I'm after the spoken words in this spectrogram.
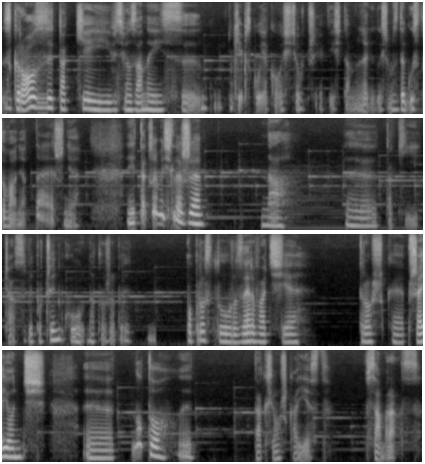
zgrozy takiej związanej z kiepską jakością, czy jakiejś tam, jakiegoś tam zdegustowania też nie. Także myślę, że na e, taki czas wypoczynku, na to, żeby po prostu rozerwać się, troszkę przejąć, e, no to e, ta książka jest w sam raz.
